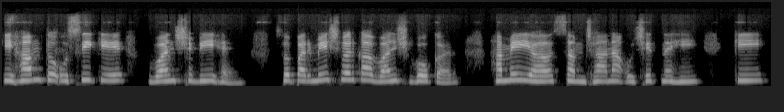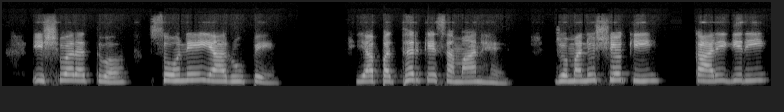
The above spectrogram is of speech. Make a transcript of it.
कि हम तो उसी के वंश भी हैं। सो परमेश्वर का वंश होकर हमें यह समझाना उचित नहीं कि ईश्वरत्व सोने या रूपे या पत्थर के समान है, जो मनुष्य की कारीगिरी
